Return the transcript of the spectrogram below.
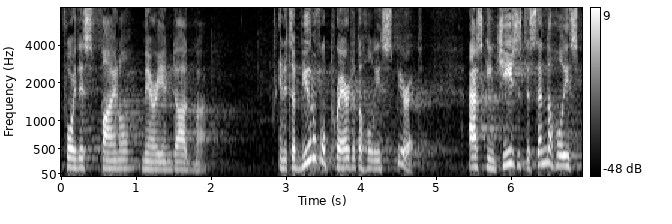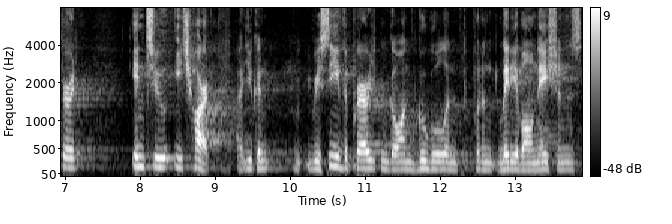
for this final Marian dogma. And it's a beautiful prayer to the Holy Spirit, asking Jesus to send the Holy Spirit into each heart. Uh, you can receive the prayer, you can go on Google and put in Lady of All Nations.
